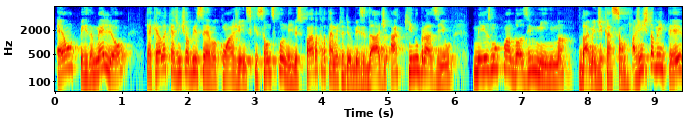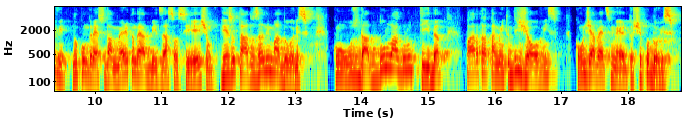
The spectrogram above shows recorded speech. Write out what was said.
é uma perda melhor que aquela que a gente observa com agentes que são disponíveis para tratamento de obesidade aqui no Brasil, mesmo com a dose mínima da medicação. A gente também teve, no congresso da American Diabetes Association, resultados animadores com o uso da dulaglutida para tratamento de jovens com diabetes mellitus tipo 2.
